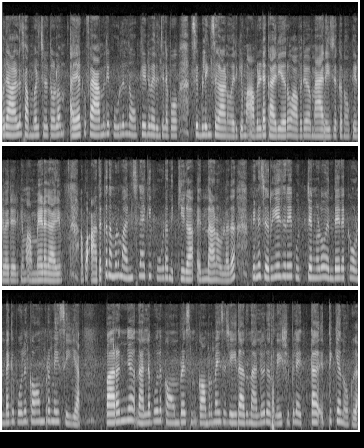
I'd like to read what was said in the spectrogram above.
ഒരാളെ സംബന്ധിച്ചിടത്തോളം അയാൾക്ക് ഫാമിലി കൂടുതൽ നോക്കേണ്ടി വരും. ചിലപ്പോൾ സിബ്ലിങ്സ് കാണുമായിരിക്കും അവരുടെ കരിയറോ അവർ മാരേജൊക്കെ നോക്കേണ്ടി വരുമായിരിക്കും അമ്മയുടെ കാര്യം. അപ്പോൾ അതൊക്കെ നമ്മൾ മനസ്സിലാക്കി കൂടെ നിൽക്കുക എന്നാണുള്ളത്. പിന്നെ ചെറിയ ചെറിയ കുറ്റങ്ങളോ എന്തെങ്കിലുമൊക്കെ ഉണ്ടെങ്കിൽ പോലും കോംപ്രമൈസ് ചെയ്യുക. പറഞ്ഞ് നല്ലപോലെ കോംപ്രസ് കോംപ്രമൈസ് ചെയ്ത് അത് നല്ലൊരു റിലേഷൻഷിപ്പിൽ എത്താ എത്തിക്കാൻ നോക്കുക.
